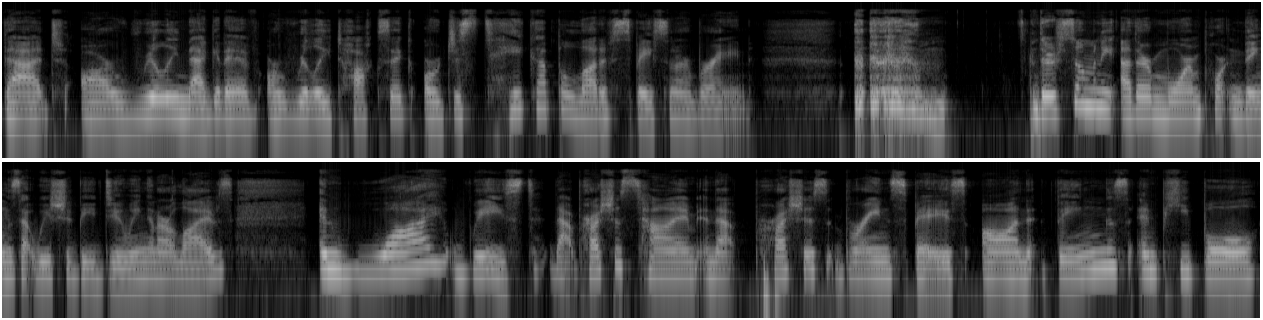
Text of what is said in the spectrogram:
that are really negative or really toxic or just take up a lot of space in our brain. There's so many other more important things that we should be doing in our lives. And why waste that precious time and that precious brain space on things and people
